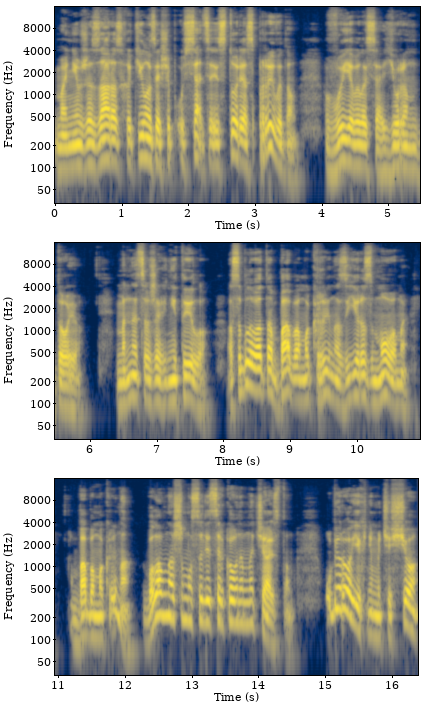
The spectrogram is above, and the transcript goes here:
мені вже зараз хотілося, щоб уся ця історія з привидом виявилася юрендою. Мене це вже гнітило. Особливо та баба Мокрина з її розмовами. Баба Мокрина була в нашому селі церковним начальством, у бюро їхньому чи що.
